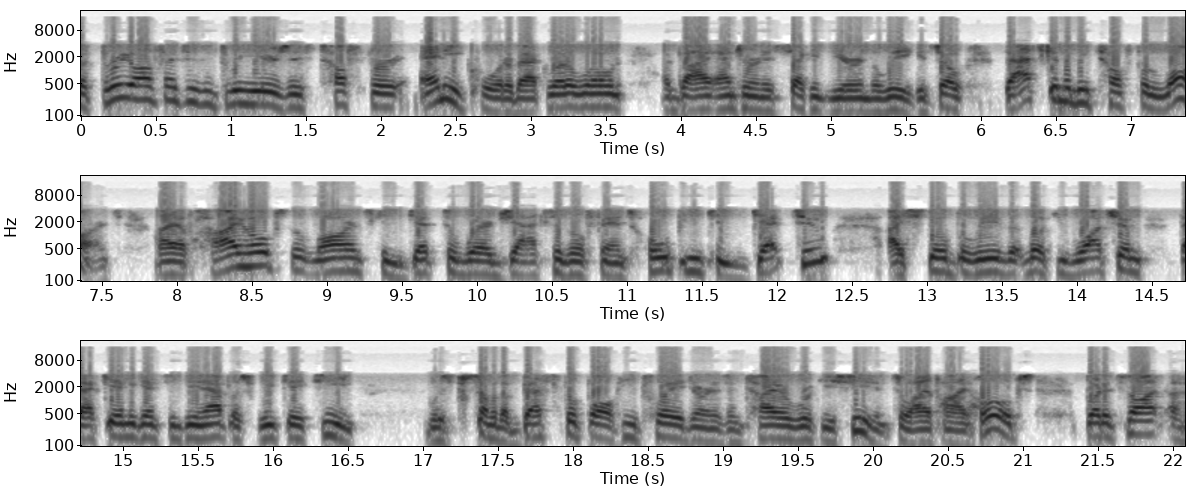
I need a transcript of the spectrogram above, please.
But three offenses in three years is tough for any quarterback, let alone a guy entering his second year in the league. And so that's going to be tough for Lawrence. I have high hopes that Lawrence can get to where Jacksonville fans hope he can get to. I still believe that, look, you watch him, that game against Indianapolis, week 18, was some of the best football he played during his entire rookie season. So I have high hopes, but it's not a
